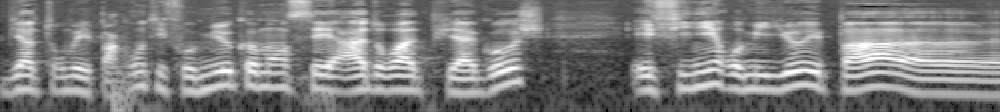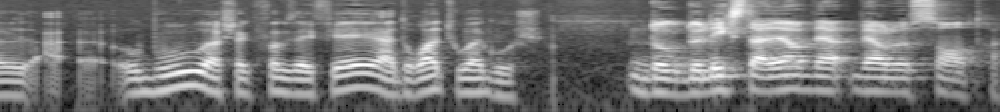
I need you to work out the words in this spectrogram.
bien tomber. Par contre, il faut mieux commencer à droite puis à gauche et finir au milieu et pas euh, au bout à chaque fois que vous avez fait à droite ou à gauche. Donc de l'extérieur vers, le centre.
